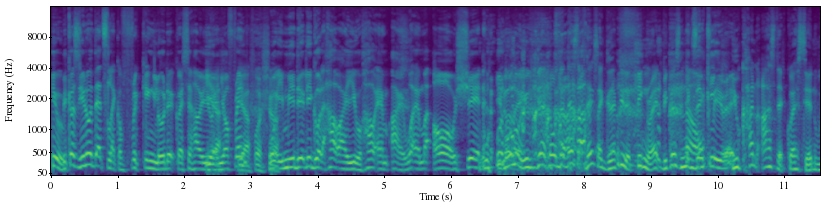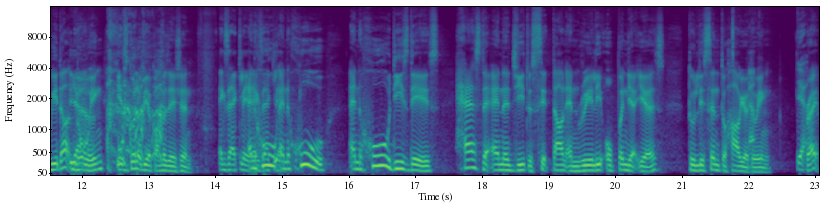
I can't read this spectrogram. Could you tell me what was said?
you? Because you know that's like a freaking loaded question. How are you? Yeah, And your friend yeah, for sure. will immediately go like, "How are you? How am I? What am I? Oh shit!" You know, no, no, you, that, no that, that's, that's exactly the thing, right? Because now Exactly, right? you can't ask that question without Yeah. knowing it's going to be a conversation. exactly. and exactly. who and who and who these days has the energy to sit down and really open their ears to listen to how you're doing Yeah. right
